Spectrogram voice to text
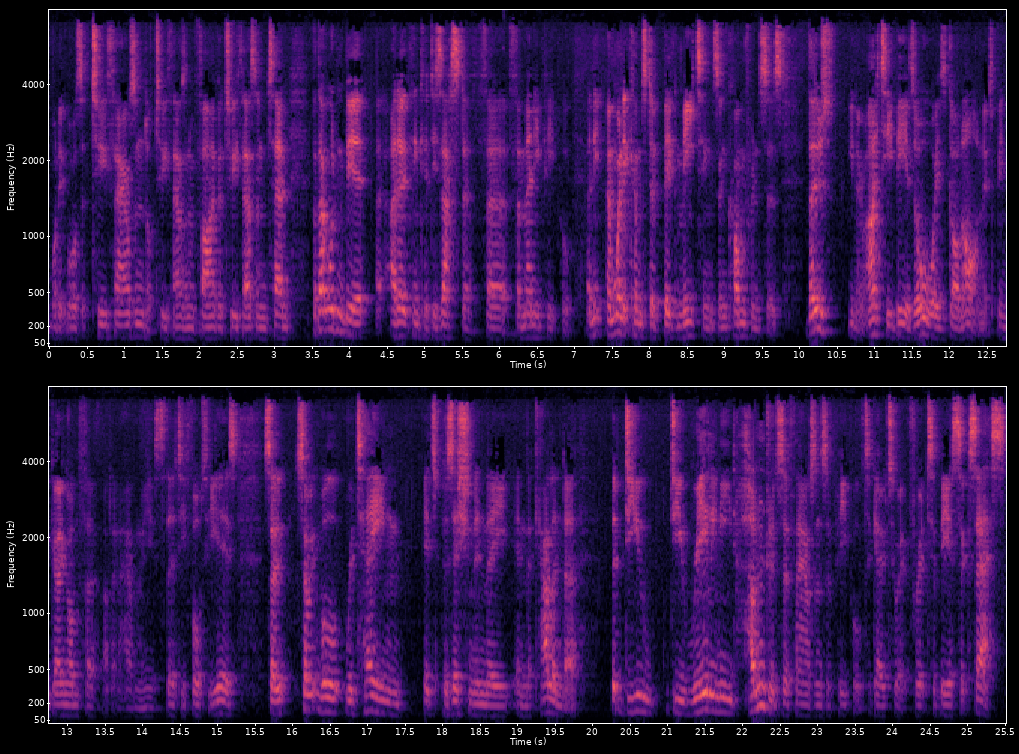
what it was at 2000 or 2005 or 2010, but that wouldn't be, I don't think, a disaster for, for many people. And, and when it comes to big meetings and conferences, those, you know, ITB has always gone on. It's been going on for, I don't know how many years, 30, 40 years. So, so it will retain its position in the in the calendar but do you do you really need hundreds of thousands of people to go to it for it to be a success?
